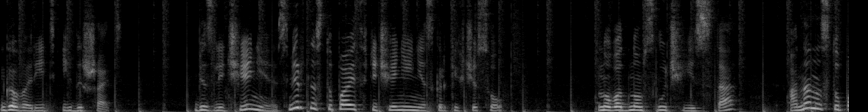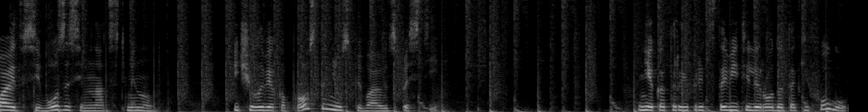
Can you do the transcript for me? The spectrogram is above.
говорить и дышать. Без лечения смерть наступает в течение нескольких часов. Но в одном случае из 100 она наступает всего за 17 минут – и человека просто не успевают спасти. Некоторые представители рода Такифугу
